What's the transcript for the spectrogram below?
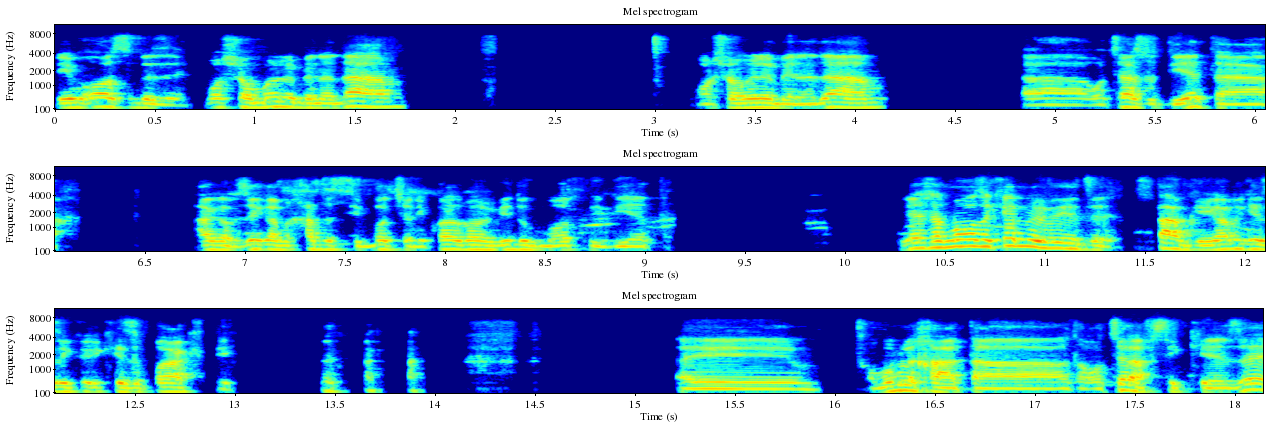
למאוס בזה. כמו שאומרים לבן אדם, כמו שאומרים לבן אדם, אתה רוצה לעשות דיאטה, אגב, זה גם אחת הסיבות שאני כל הזמן מביא דוגמאות מדיאטה. בגלל שאדמו"ר זה כן מביא את זה, סתם, כי גם כי זה פרקטי. אה, אומרים לך, אתה, אתה רוצה להפסיק זה,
